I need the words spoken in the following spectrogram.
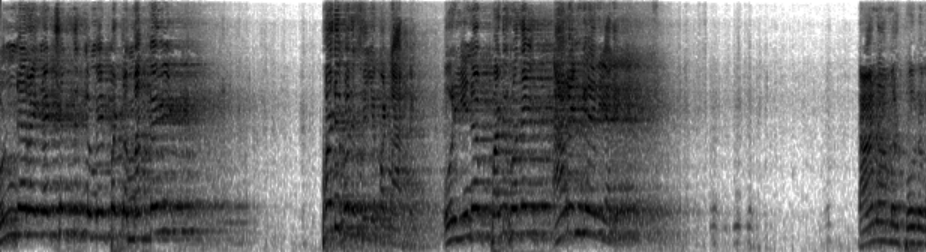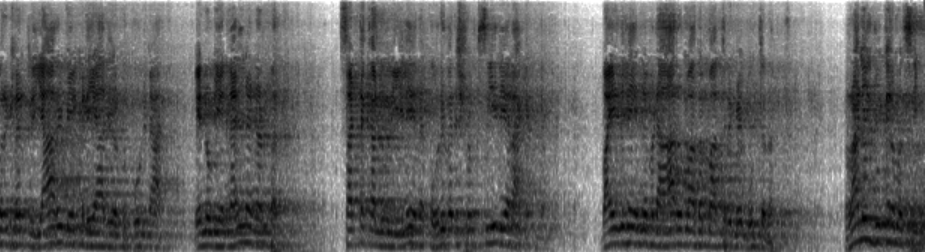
ஒன்றரை லட்சத்துக்கு மேற்பட்ட மக்கள் படுகொலை செய்யப்பட்டார்கள். ஒரு இன படுகொலை அரங்கேறியது. காணாமல் போனவர்கள் என்று யாருமே கிடையாது என்று கூறினார். என்னுடைய நல்ல நண்பர் சட்டக்கல்லூரியிலே எனக்கு ஒரு வருஷம் சீனியராக இருந்தேன். வயதிலே என்னை விட ஆறு மாதம் மாத்திரமே மூத்தவர். ரணில் விக்ரமசிங்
